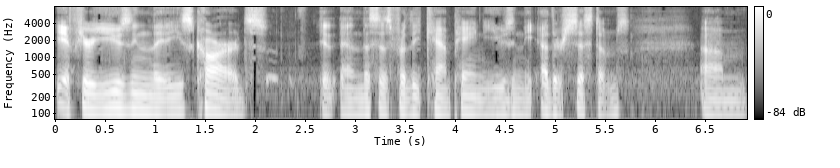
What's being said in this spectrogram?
if you're using these cards, it, and this is for the campaign using the other systems, um,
